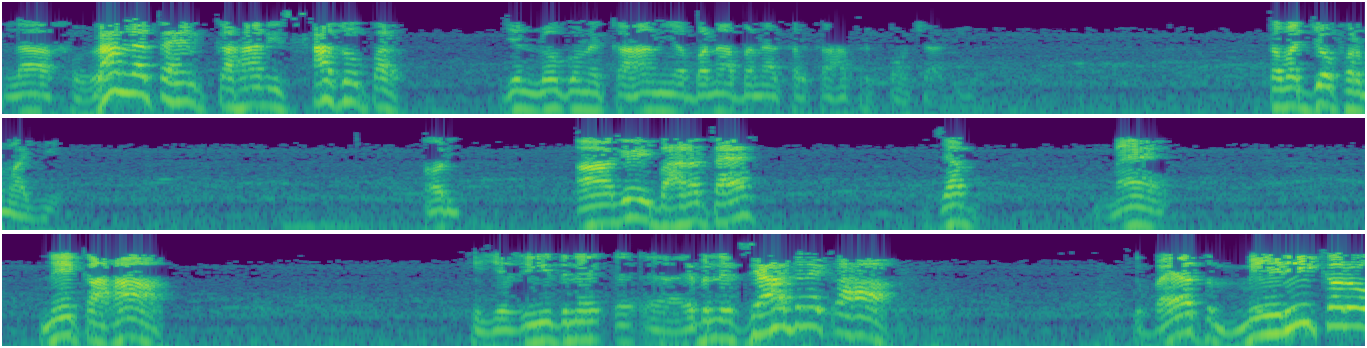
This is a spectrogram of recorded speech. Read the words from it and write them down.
لاکھ رانت ہے کہانی سازوں پر، جن لوگوں نے کہانیاں بنا بنا کر کہاں تک پہنچا دی۔ توجہ فرمائیے۔ اور آگے عبارت ہے جب میں نے کہا کہ یزید نے، ابن زیاد نے کہا کہ بیعت میری کرو،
